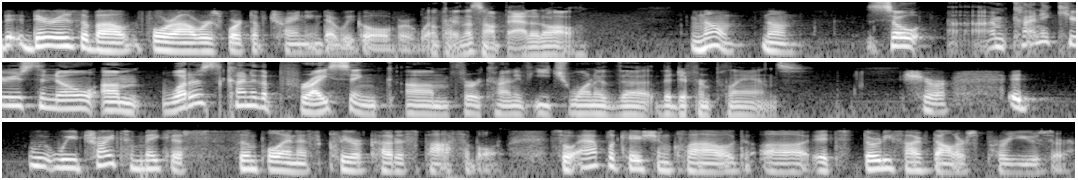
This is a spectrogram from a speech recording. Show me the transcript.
th- there is about four hours worth of training that we go over with Okay, them. that's not bad at all. No, no. So I'm kind of curious to know um, what is kind of the pricing um, for kind of each one of the the different plans. Sure. It we, we try to make it as simple and as clear cut as possible. So application cloud, uh, it's thirty five dollars per user.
